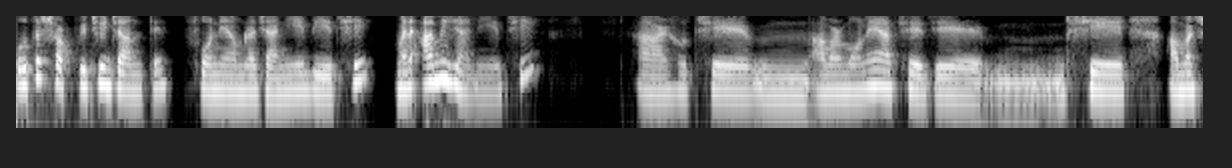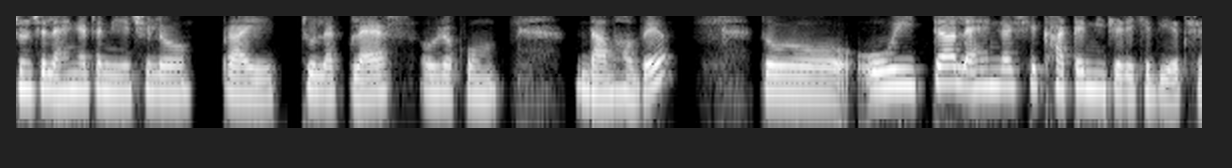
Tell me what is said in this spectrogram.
ও তো সবকিছুই জানতে। ফোনে আমরা জানিয়ে দিয়েছি। মানে আমি জানিয়েছি। আর হচ্ছে আমার মনে আছে যে সে আমার জন্য যে লেহেঙ্গাটা নিয়েছিল, প্রায় টু লাখ প্লাস ওই রকম দাম হবে। তো ওইটা লেহেঙ্গা সে খাটের নিচে রেখে দিয়েছে।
